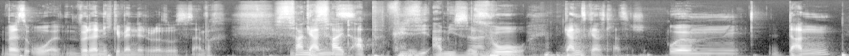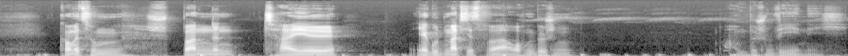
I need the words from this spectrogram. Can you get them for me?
Weil es oh, wird halt nicht gewendet oder so. Es ist einfach Sunny ganz- Side Up, wie sie Amis sagen. so, ganz, ganz klassisch. Ähm, dann kommen wir zum spannenden Teil. Ja gut, Matthias war auch ein bisschen, auch ein bisschen wenig.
